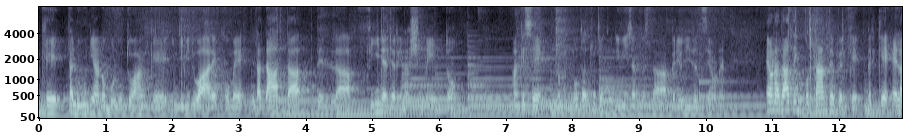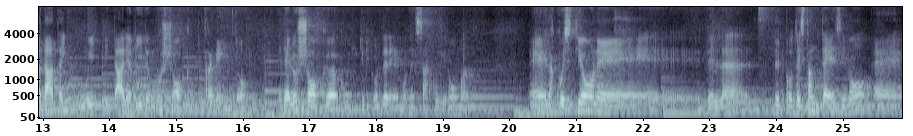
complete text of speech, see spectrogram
che taluni hanno voluto anche individuare come la data della fine del Rinascimento, anche se non, non da tutti è condivisa questa periodizzazione. È una data importante perché? Perché è la data in cui l'Italia vive uno shock tremendo ed è lo shock, come tutti ricorderemo, del sacco di Roma. È la questione del, del protestantesimo è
